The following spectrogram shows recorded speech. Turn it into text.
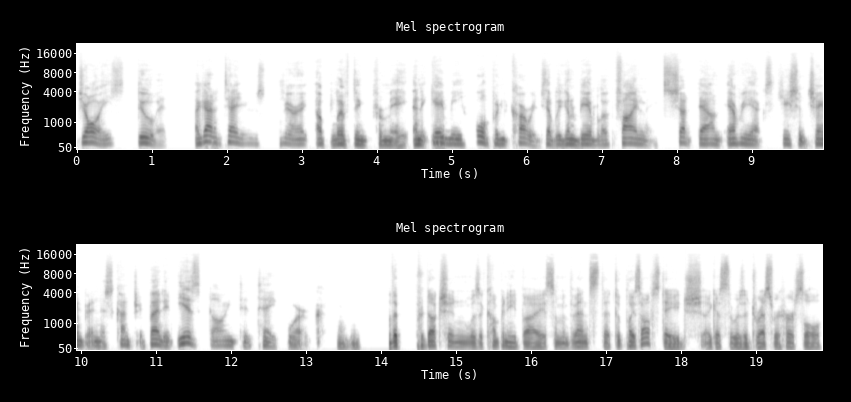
Joyce do it, I got to mm-hmm. tell you, it was very uplifting for me. And it mm. gave me hope and courage that we're going to be able to finally shut down every execution chamber in this country. But it is going to take work. Mm-hmm. The production was accompanied by some events that took place off stage. I guess there was a dress rehearsal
